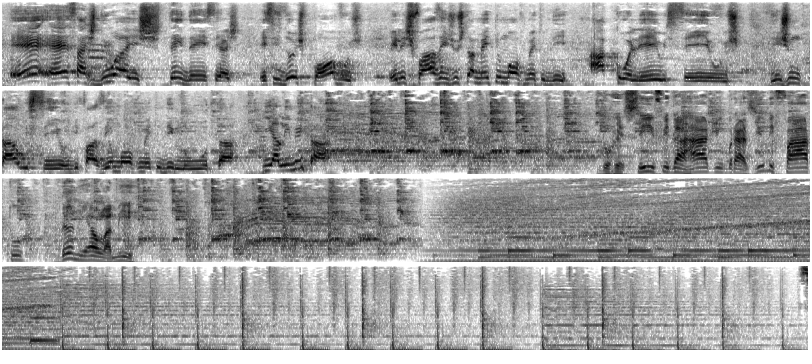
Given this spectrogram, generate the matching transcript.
é essas duas tendências, esses dois povos, eles fazem justamente o um movimento de acolher os seus, de juntar os seus, de fazer um movimento de luta e alimentar. Do Recife, da Rádio Brasil de Fato, Daniel Lamir.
